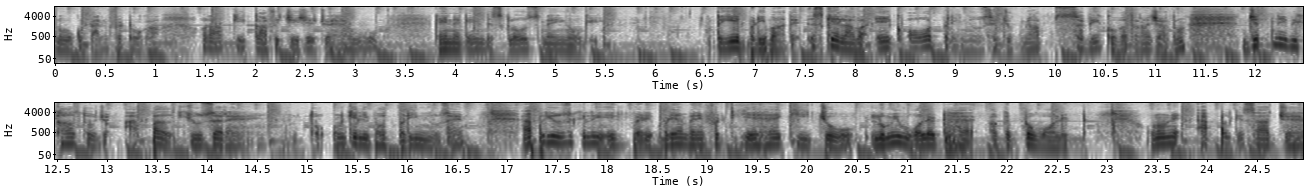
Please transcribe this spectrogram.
लोगों को बेनिफिट होगा और आपकी काफ़ी चीज़ें जो है वो कहीं ना कहीं डिस्क्लोज नहीं होगी। तो ये बड़ी बात है। इसके अलावा एक और बड़ी न्यूज़ है जो मैं आप सभी को बताना चाहता हूँ। जितने भी खास तो जो एप्पल यूज़र हैं तो उनके लिए बहुत बड़ी न्यूज़ है। एप्पल यूज़र के लिए एक बड़ी बढ़िया बेनिफिट ये है कि जो लुमी वॉलेट है क्रिप्टो वॉलेट उन्होंने एप्पल के साथ जो है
